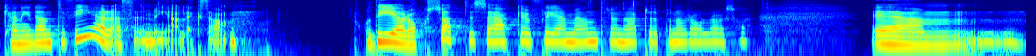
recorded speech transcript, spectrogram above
kan identifiera sig med. Liksom. Och det gör också att det söker fler män till den här typen av roller och så. Um,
